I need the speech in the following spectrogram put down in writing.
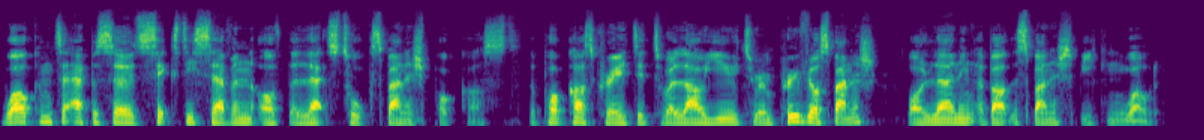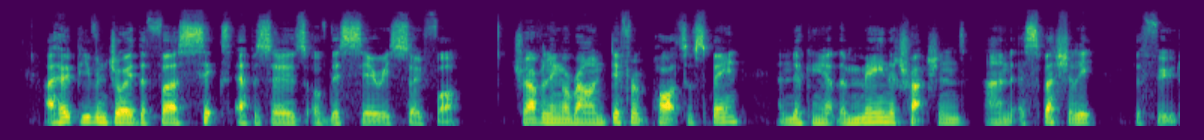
Welcome to episode 67 of the Let's Talk Spanish podcast, the podcast created to allow you to improve your Spanish while learning about the Spanish speaking world. I hope you've enjoyed the first six episodes of this series so far, traveling around different parts of Spain and looking at the main attractions and especially the food.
